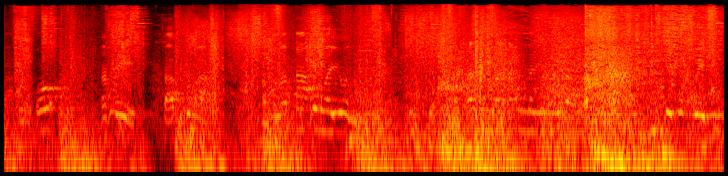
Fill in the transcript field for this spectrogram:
Bakit po? Kasi, sabi ko nga, ang mga tao ngayon, ng mga tao ngayon hindi kayo pwedeng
